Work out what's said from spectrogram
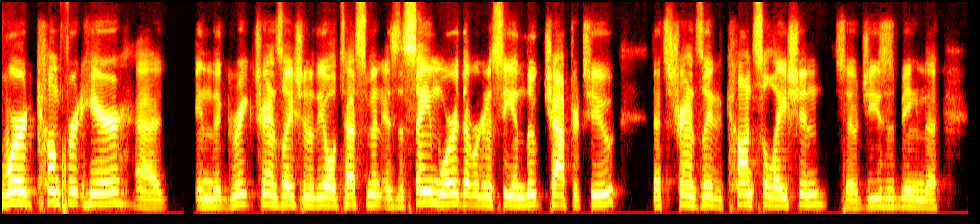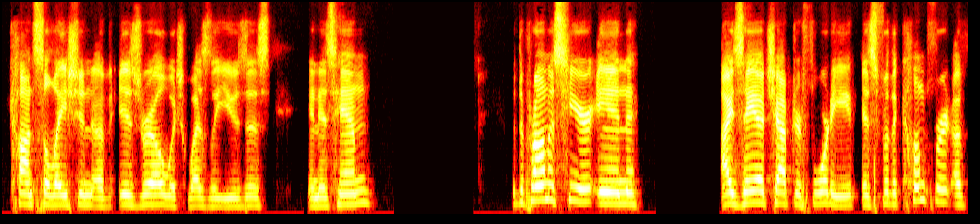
word comfort here uh, in the Greek translation of the Old Testament is the same word that we're going to see in Luke chapter 2 that's translated consolation. So, Jesus being the consolation of Israel, which Wesley uses in his hymn. But the promise here in Isaiah chapter 40 is for the comfort of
